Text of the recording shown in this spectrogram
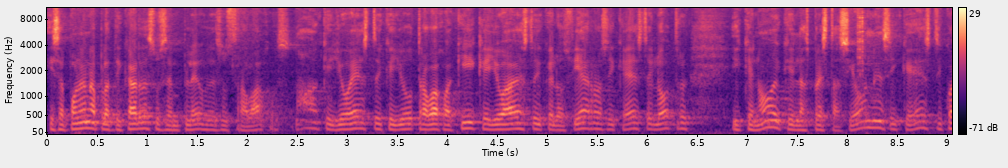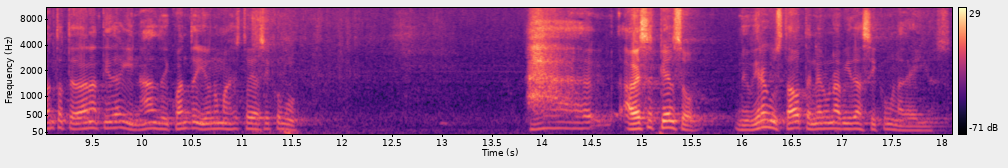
y se ponen a platicar de sus empleos, de sus trabajos. No, que yo esto y que yo trabajo aquí, que yo esto y que los fierros y que esto y lo otro y que no, y que las prestaciones y que esto y cuánto te dan a ti de aguinaldo y cuánto y yo nomás estoy así como... Ah, a veces pienso, me hubiera gustado tener una vida así como la de ellos.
